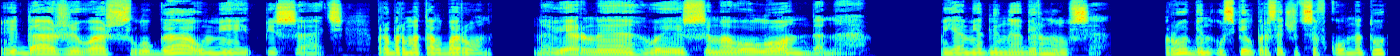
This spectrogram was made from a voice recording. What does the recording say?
«И даже ваш слуга умеет писать», — пробормотал барон. «Наверное, вы из самого Лондона». Я медленно обернулся. Робин успел просочиться в комнату,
